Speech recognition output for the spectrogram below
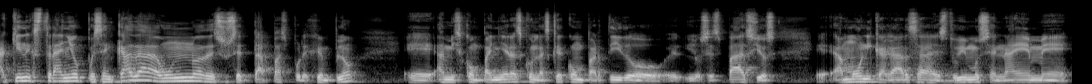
¿A quién extraño? Pues en cada una de sus etapas, por ejemplo, eh, a mis compañeras con las que he compartido eh, los espacios. Eh, a Mónica Garza estuvimos en AM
